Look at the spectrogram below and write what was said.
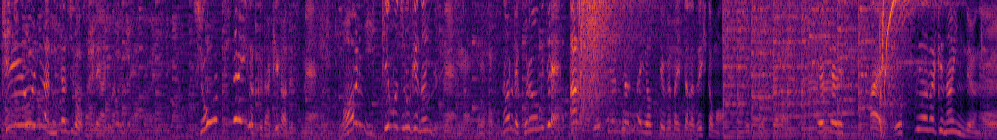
慶応には三田次郎本店ありますよね。上智大学だけがですね、周りに一軒も二郎系ないんですね。なのでこれを見て、あ四谷に出したいよっていう方いたらぜひとも、四谷です。はい、四谷だけないんだよね。へ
